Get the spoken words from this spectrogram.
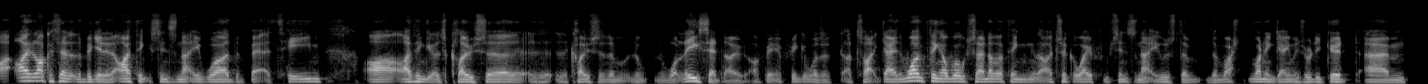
I, like I said at the beginning, I think Cincinnati were the better team. Uh, I think it was closer, the closer than, what Lee said, though. I think, I think it was a, a, tight game. One thing I will say, another thing that I took away from Cincinnati was the the rush, running game was really good. Um,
